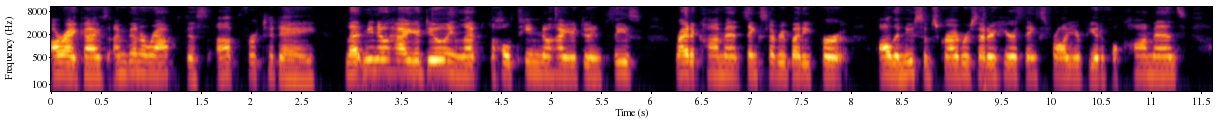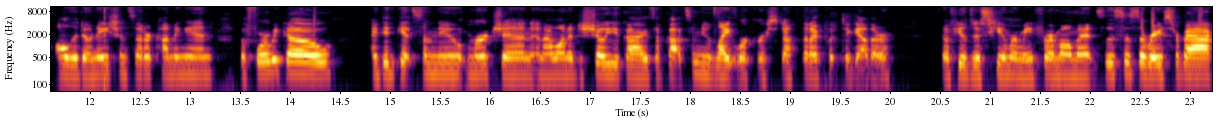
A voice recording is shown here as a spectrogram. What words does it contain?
All right, guys, I'm going to wrap this up for today. Let me know how you're doing. Let the whole team know how you're doing. Please write a comment. Thanks everybody for all the new subscribers that are here. Thanks for all your beautiful comments, all the donations that are coming in. Before we go, I did get some new merch in and I wanted to show you guys. I've got some new Lightworker stuff that I put together. So if you'll just humor me for a moment. So this is the Racerback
